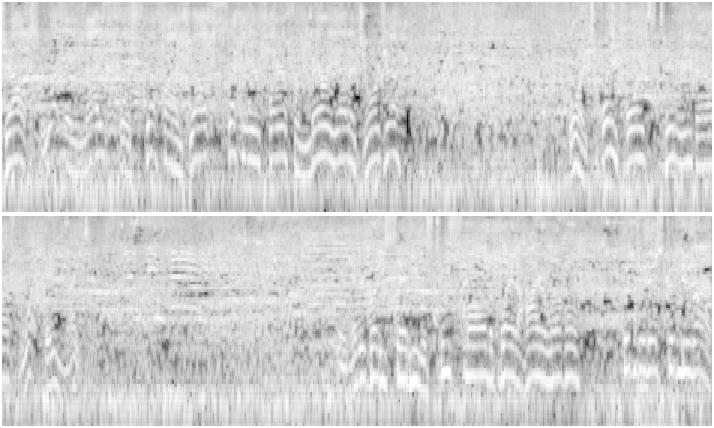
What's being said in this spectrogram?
Jelks, what a night for Stephon Jelks, second-year player from Marietta, Georgia. Boy, 20 points, 10 rebounds. What a night. And everybody said he was too small to play at a higher level. Couldn't do this, couldn't do that.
